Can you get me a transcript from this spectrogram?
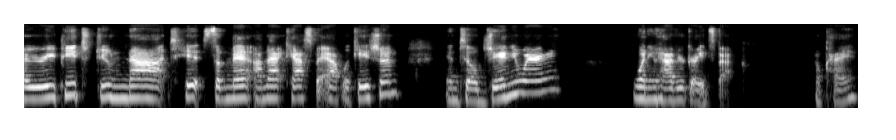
I repeat, do not hit submit on that CASPA application until January when you have your grades back. Okay.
